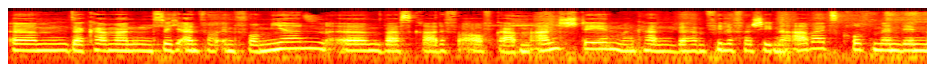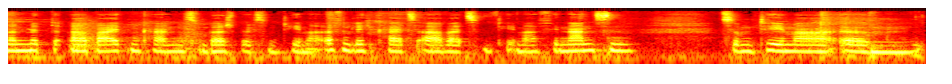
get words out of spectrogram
Ähm, da kann man sich einfach informieren, ähm, was gerade für Aufgaben anstehen. Man kann, wir haben viele verschiedene Arbeitsgruppen, in denen man mitarbeiten kann, zum Beispiel zum Thema Öffentlichkeitsarbeit, zum Thema Finanzen, zum Thema ähm,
